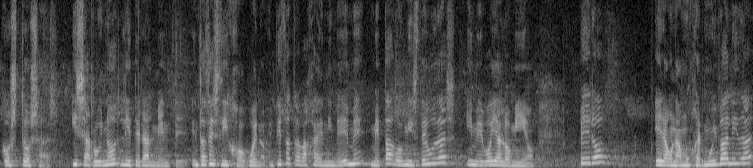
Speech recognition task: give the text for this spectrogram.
costosas y se arruinó literalmente. Entonces dijo, bueno, empiezo a trabajar en IBM, me pago mis deudas y me voy a lo mío. Pero era una mujer muy válida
